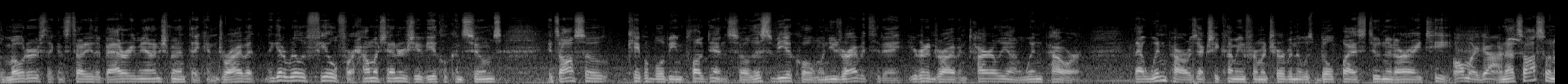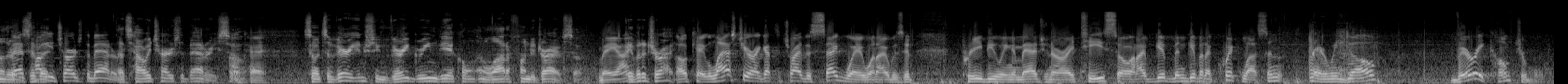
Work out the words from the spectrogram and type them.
the motors, they can study the battery management, they can drive it. They get a real feel for how much energy a vehicle consumes. It's also capable of being plugged in. So this vehicle, when you drive it today, you're going to drive entirely on wind power. That wind power is actually coming from a turbine that was built by a student at RIT. Oh my gosh. And that's also another That's exhibit. how you charge the battery. That's how we charge the battery. So Okay. So it's a very interesting, very green vehicle and a lot of fun to drive. So May I? give it a try. Okay. Well, last year I got to try the Segway when I was at previewing Imagine RIT. So, and I've give, been given a quick lesson. There we go. Very comfortable.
